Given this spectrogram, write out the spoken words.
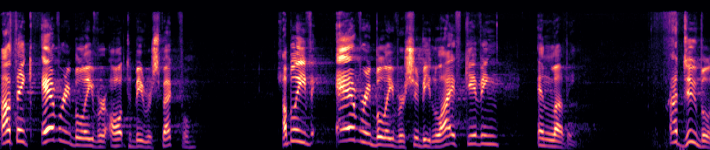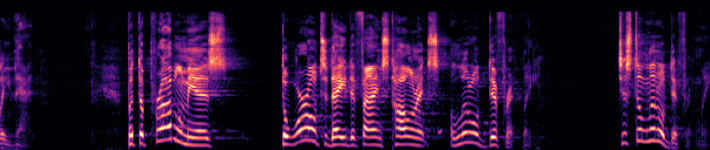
I think every believer ought to be respectful. I believe every believer should be life giving and loving. I do believe that. But the problem is, the world today defines tolerance a little differently, just a little differently.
